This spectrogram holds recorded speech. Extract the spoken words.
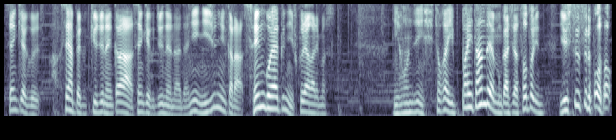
1890年から1910年の間に20人から1500人膨れ上がります。日本人人がいっぱいいたんだよ昔は。外に輸出するほど。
